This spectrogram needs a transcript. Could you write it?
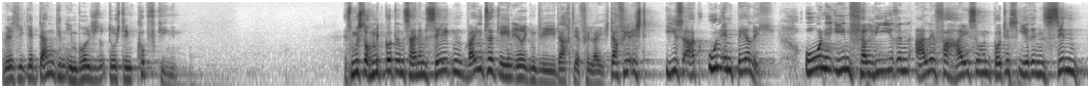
welche Gedanken ihm wohl durch den Kopf gingen. Es muss doch mit Gott und seinem Segen weitergehen irgendwie, dachte er vielleicht. Dafür ist Isaak unentbehrlich. Ohne ihn verlieren alle Verheißungen Gottes ihren Sinn.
